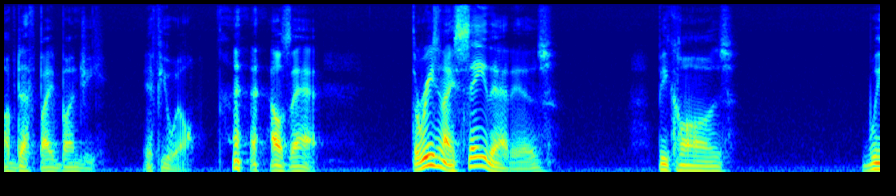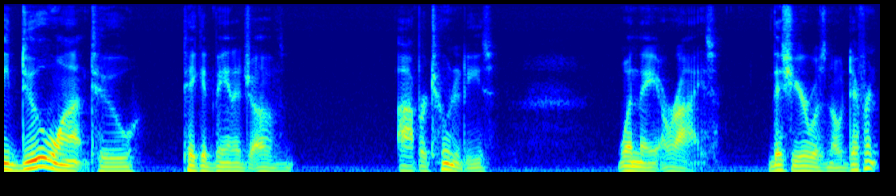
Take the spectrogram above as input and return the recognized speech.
of death by bungee, if you will. How's that? The reason I say that is because we do want to take advantage of opportunities when they arise. This year was no different.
